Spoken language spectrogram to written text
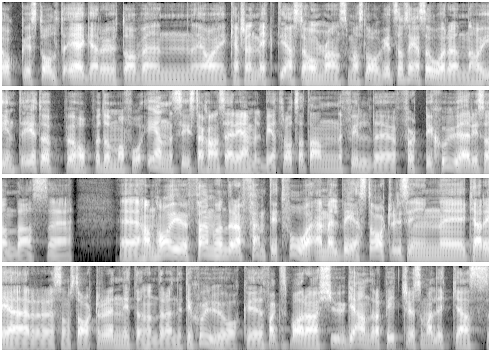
och stolt ägare utav en, ja, kanske den mäktigaste homerun som har slagits de senaste åren har ju inte gett upp hoppet om att få en sista chans här i MLB, trots att han fyllde 47 här i söndags. Eh, han har ju 552 MLB-starter i sin eh, karriär som startade 1997 och det är faktiskt bara 20 andra pitchers som har lyckats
